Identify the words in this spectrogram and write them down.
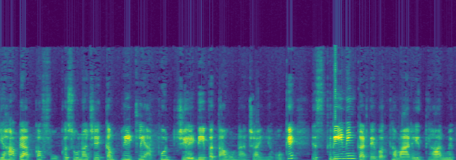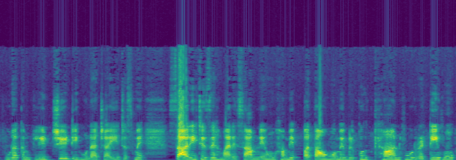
यहाँ पे आपका फोकस होना चाहिए कंप्लीटली आपको जेडी पता होना चाहिए ओके स्क्रीनिंग करते वक्त हमारे ध्यान में पूरा कंप्लीट जेडी होना चाहिए, जिसमें सारी चीज़ें हमारे सामने हों, हमें पता हो, हमें बिल्कुल ध्यान हो, रटी हो,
